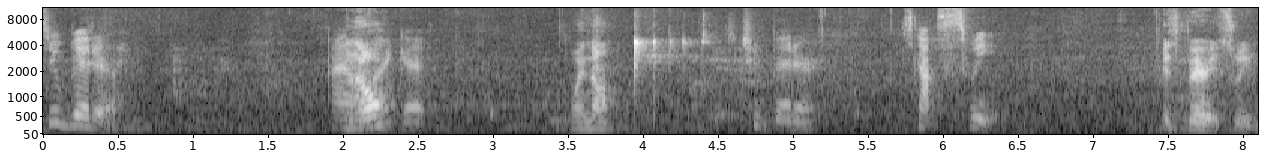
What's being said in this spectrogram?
Too bitter. I don't No? like it. Why not? It's too bitter. It's not sweet. It's very sweet.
